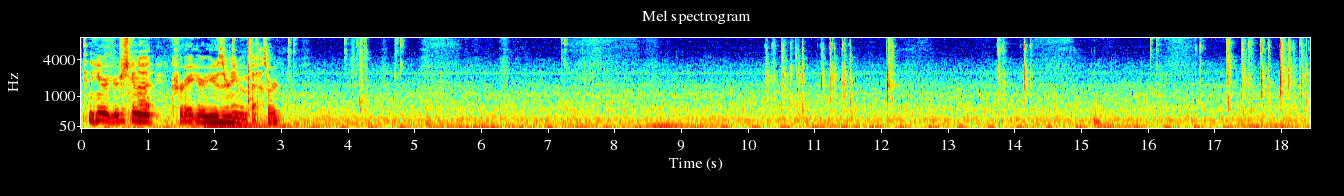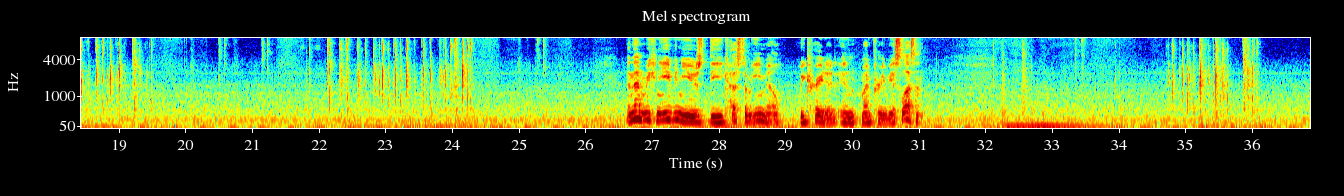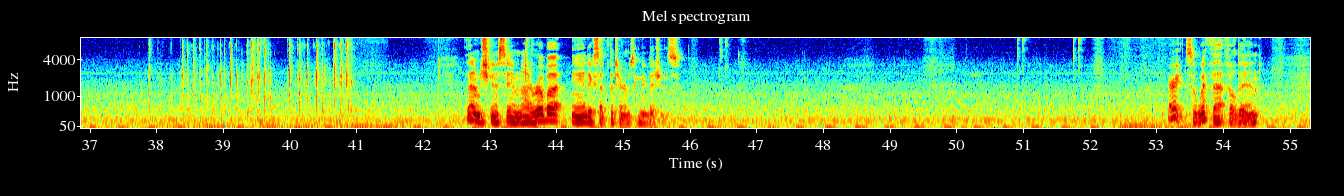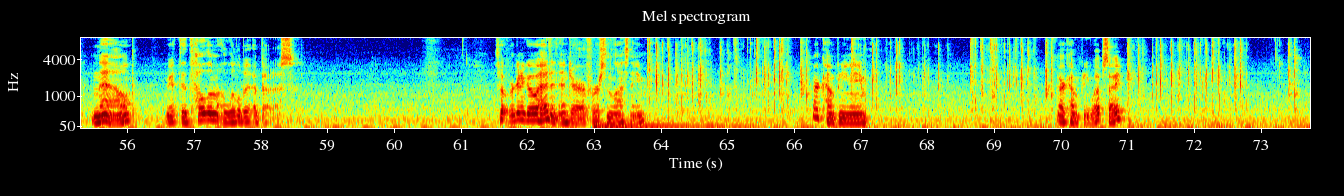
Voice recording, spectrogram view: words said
In here, you're just going to create your username and password. And then we can even use the custom email we created in my previous lesson. Then I'm just going to say I'm not a robot and accept the terms and conditions. Alright, so with that filled in, now we have to tell them a little bit about us. So we're going to go ahead and enter our first and last name, our company name, our company website,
